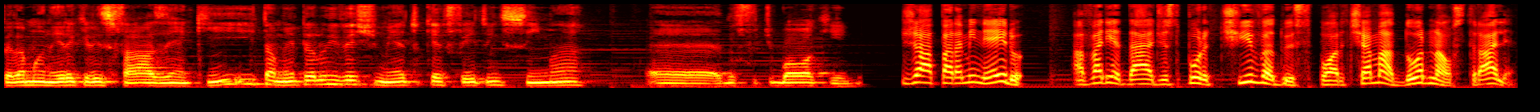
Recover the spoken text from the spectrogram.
pela maneira que eles fazem aqui e também pelo investimento que é feito em cima é, do futebol aqui. Já para Mineiro, a variedade esportiva do esporte amador na Austrália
